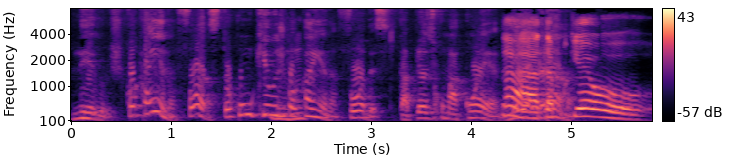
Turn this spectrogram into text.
negros. Cocaína, foda-se. Tô com um quilo uhum. de cocaína, foda-se. Tá preso com maconha. Ah, até porque o.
